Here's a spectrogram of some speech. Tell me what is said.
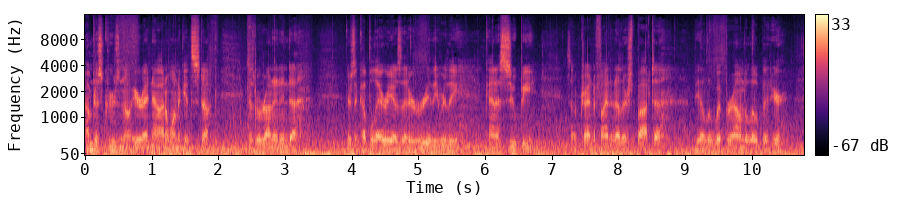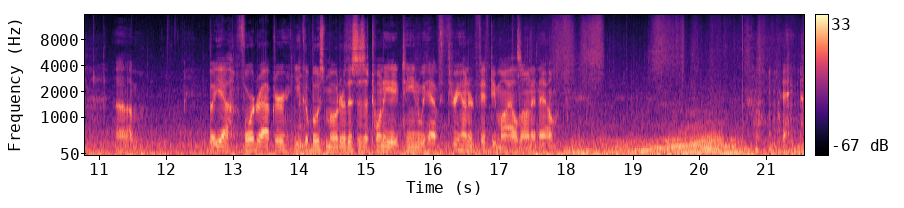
I'm just cruising out here right now. I don't want to get stuck because we're running into, there's a couple areas that are really, really kind of soupy so I'm trying to find another spot to be able to whip around a little bit here. Um, but yeah, Ford Raptor, EcoBoost motor. This is a 2018. We have 350 miles on it now.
